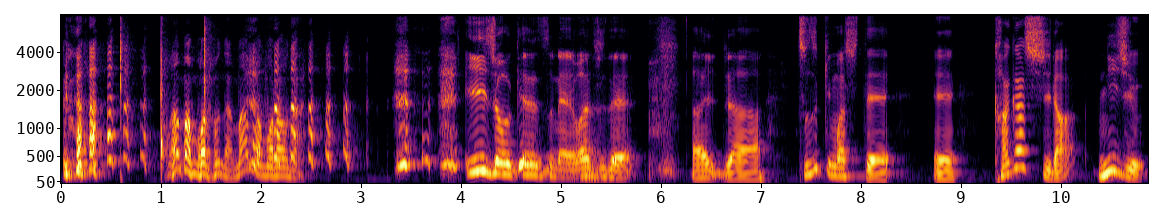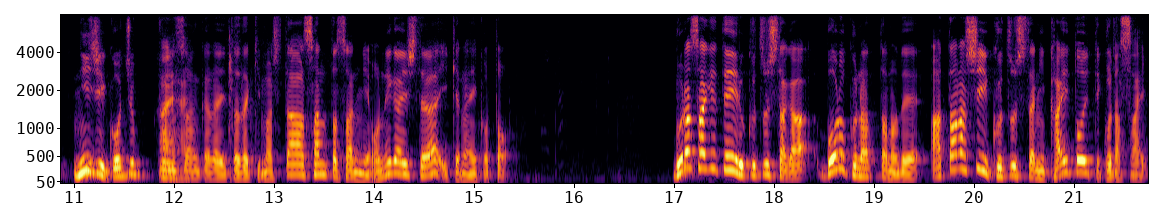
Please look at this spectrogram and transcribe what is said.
ら。ママもらうなママもらうな。いい条件ですねマジで。はいじゃあ続きましてえー、かがしら20 2時50分さんからいただきました、サンタさんにお願いしてはいけないことぶら下げている靴下がボロくなったので新しい靴下に変えといてください。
